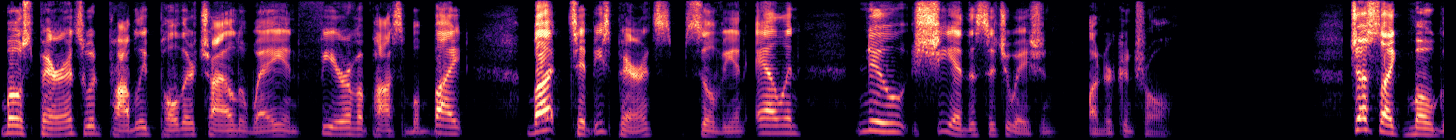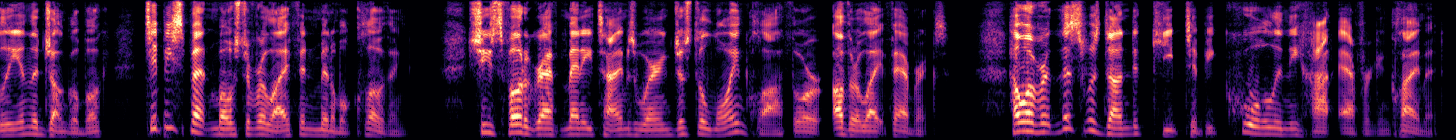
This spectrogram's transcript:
Most parents would probably pull their child away in fear of a possible bite, but Tippi's parents, Sylvie and Alan, knew she had the situation under control. Just like Mowgli in the Jungle Book, Tippy spent most of her life in minimal clothing. She's photographed many times wearing just a loincloth or other light fabrics. However, this was done to keep Tippi cool in the hot African climate.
